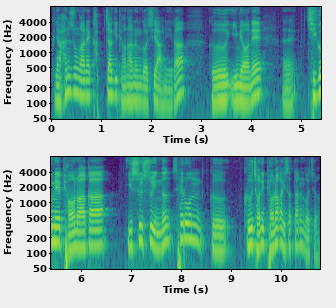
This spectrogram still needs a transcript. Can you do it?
그냥 한순간에 갑자기 변하는 것이 아니라 그 이면에 에, 지금의 변화가 있을 수 있는 새로운 그, 그 전이 변화가 있었다는 거죠.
